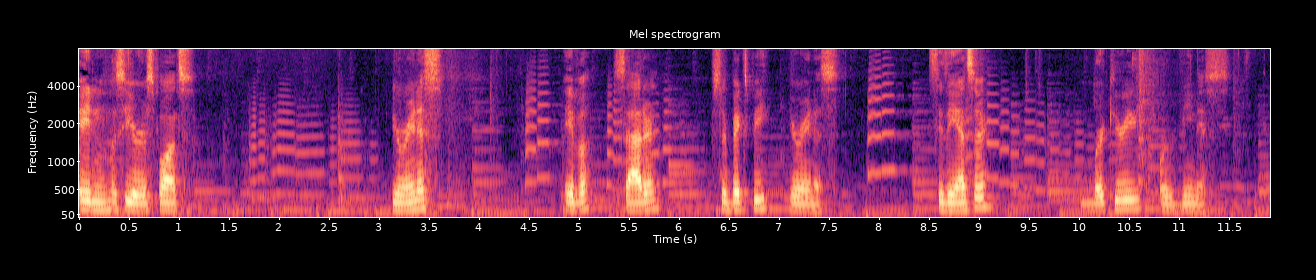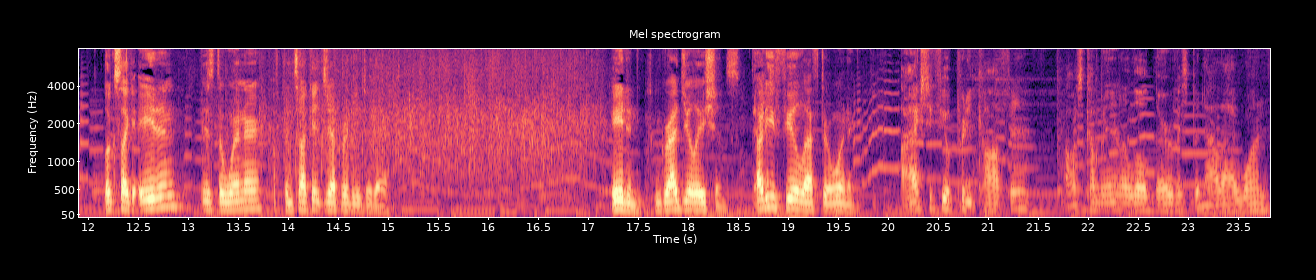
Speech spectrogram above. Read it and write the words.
Aiden, let's see your response. Uranus, Ava, Saturn, Mr. Bixby, Uranus. See the answer? Mercury or Venus? Looks like Aiden is the winner of Pentucket Jeopardy today. Aiden, congratulations. How do you feel after winning? I actually feel pretty confident. I was coming in a little nervous, but now that I won,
